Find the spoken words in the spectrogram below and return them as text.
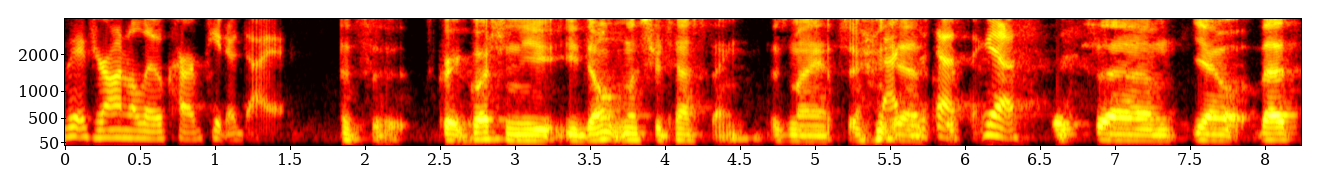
if you're on a low carb keto diet? That's a, it's a great question. You you don't unless you're testing. Is my answer. Back yeah, to testing. Yes. It's um you know that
